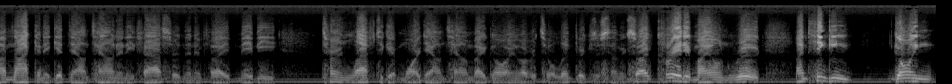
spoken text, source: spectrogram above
I'm not going to get downtown any faster than if I maybe turn left to get more downtown by going over to Olympics or something. So I've created my own route. I'm thinking going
